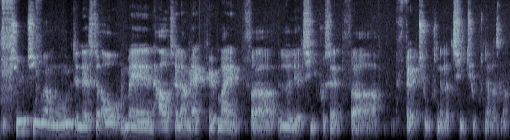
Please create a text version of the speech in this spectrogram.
20 timer om ugen det næste år, med en aftale om, at jeg kan købe mig ind for yderligere 10% for 5.000 eller 10.000 eller sådan noget.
